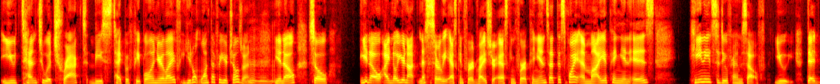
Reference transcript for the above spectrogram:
you tend to attract these type of people in your life. You don't want that for your children, you know? So, you know, I know you're not necessarily asking for advice. You're asking for opinions at this point. And my opinion is he needs to do for himself. You, there,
